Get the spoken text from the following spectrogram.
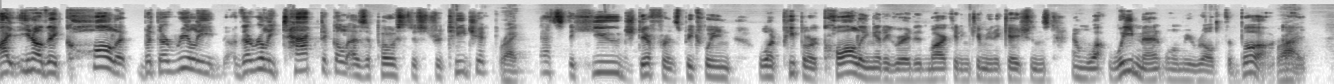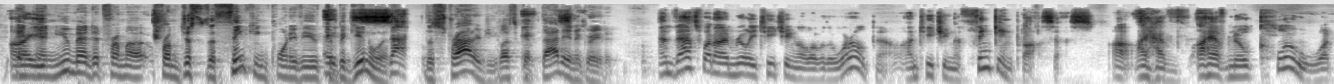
I, you know, they call it, but they're really they're really tactical as opposed to strategic. Right. That's the huge difference between what people are calling integrated marketing communications and what we meant when we wrote the book. Right. I, and, and you meant it from a from just the thinking point of view to begin with. Exactly. The strategy. Let's get that integrated. And that's what I'm really teaching all over the world now. I'm teaching a thinking process. Uh, I have I have no clue what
